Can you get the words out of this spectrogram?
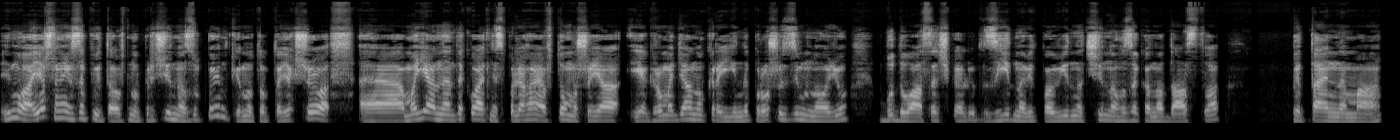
Ну, а я ж у них запитав, ну, причина зупинки. Ну, тобто, якщо е, моя неадекватність полягає в тому, що я, як громадян України, прошу зі мною, будь ласочка, згідно відповідно чинного законодавства, питань нема. В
